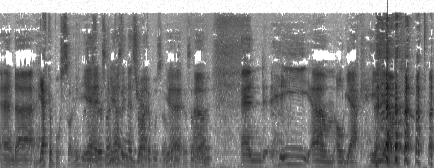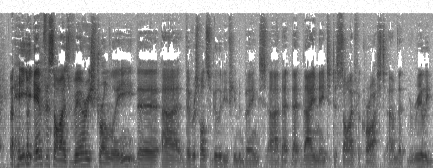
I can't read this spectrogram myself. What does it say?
and uh, Jacobus, I think. Was yeah, his first name? yeah, I think that's right. Jacobus, think, Yeah, um, and he, um, old Yak, he um, he emphasised very strongly the uh, the responsibility of human beings uh, that that they need to decide for Christ. Um, that really,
